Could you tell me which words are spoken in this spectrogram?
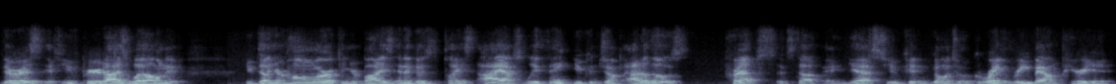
there is, if you've periodized well and if you've done your homework and your body's in a good place, I absolutely think you can jump out of those preps and stuff. And yes, you can go into a great rebound period,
